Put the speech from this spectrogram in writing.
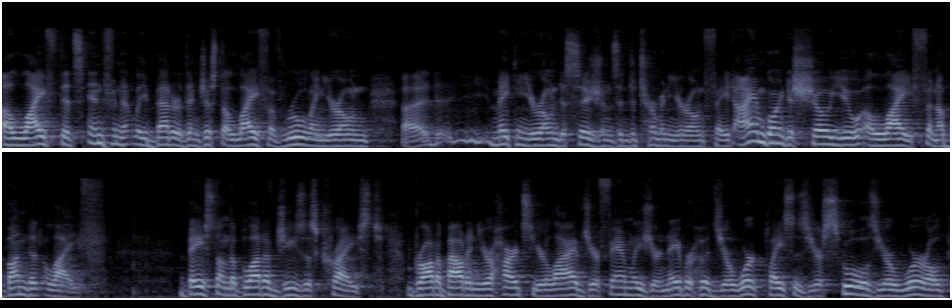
a life that's infinitely better than just a life of ruling your own, uh, making your own decisions and determining your own fate. I am going to show you a life, an abundant life, based on the blood of Jesus Christ, brought about in your hearts, your lives, your families, your neighborhoods, your workplaces, your schools, your world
